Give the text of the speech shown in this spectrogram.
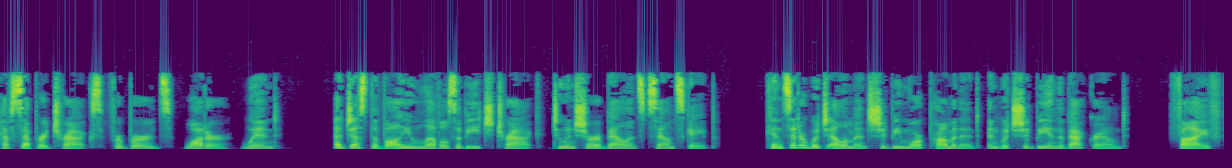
have separate tracks for birds, water, wind, Adjust the volume levels of each track to ensure a balanced soundscape. Consider which elements should be more prominent and which should be in the background. 5.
